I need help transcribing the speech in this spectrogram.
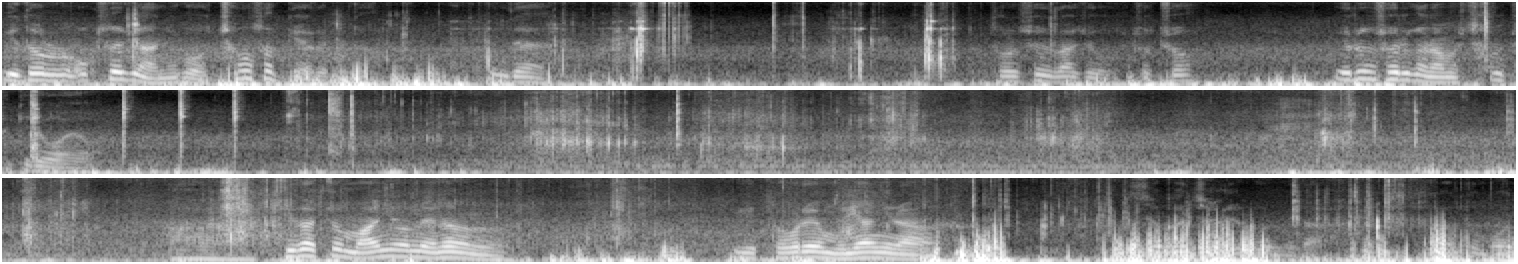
이 돌은 옥석이 아니고 청석 계열입니다. 근데 돌 소리가 아주 좋죠? 이런 소리가 나면 참 듣기 좋아요. 아, 비가 좀 많이 오면은 이 돌의 문양이나 뭐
